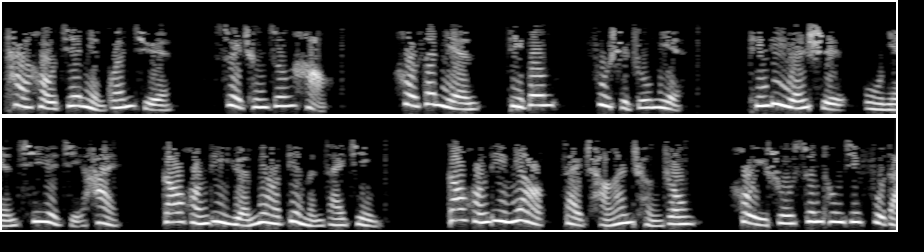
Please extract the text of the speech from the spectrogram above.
太后皆免官爵，遂称尊号。后三年，帝崩。复氏诛灭。平帝元始五年七月己亥，高皇帝元庙殿门灾尽。高皇帝庙在长安城中，后以书孙通基复道，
